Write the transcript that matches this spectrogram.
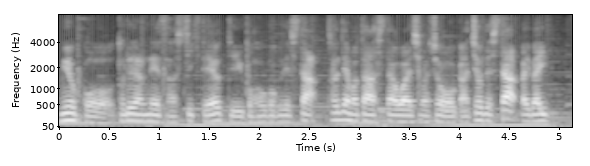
ミョコトレランレース走ってきたよっていうご報告でした。それではまた明日お会いしましょう。ガチョウでした。バイバイ。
